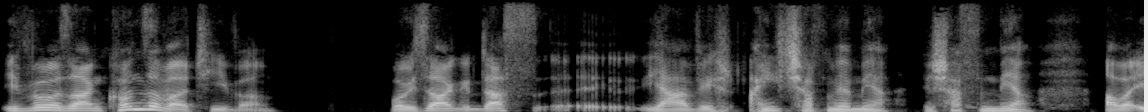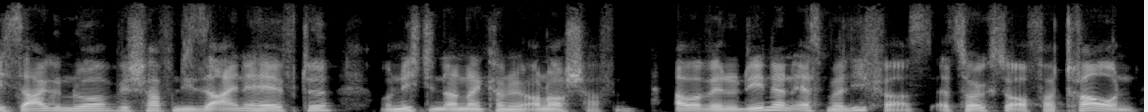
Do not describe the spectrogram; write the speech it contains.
ich würde mal sagen, konservativer wo ich sage, das, äh, ja, wir, eigentlich schaffen wir mehr. Wir schaffen mehr. Aber ich sage nur, wir schaffen diese eine Hälfte und nicht den anderen können wir auch noch schaffen. Aber wenn du den dann erstmal lieferst, erzeugst du auch Vertrauen,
